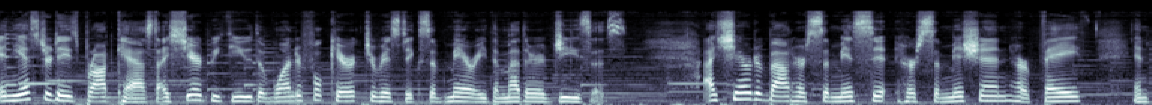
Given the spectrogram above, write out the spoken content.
In yesterday's broadcast, I shared with you the wonderful characteristics of Mary, the mother of Jesus. I shared about her, submissi- her submission, her faith, and,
